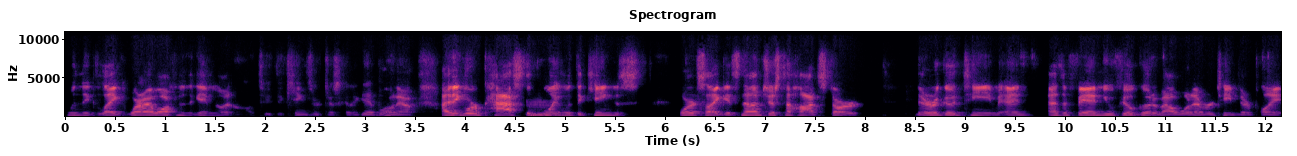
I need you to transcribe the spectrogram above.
when they like where I walk into the game going, oh, dude, the Kings are just going to get blown out. I think we're past the mm. point with the Kings where it's like it's not just a hot start. They're a good team, and as a fan, you feel good about whatever team they're playing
